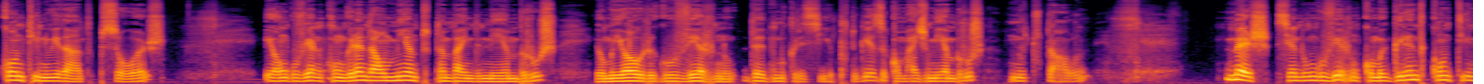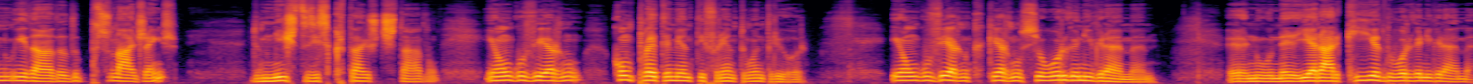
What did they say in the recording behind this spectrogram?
continuidade de pessoas, é um governo com grande aumento também de membros, é o maior governo da democracia portuguesa, com mais membros no total mas sendo um governo com uma grande continuidade de personagens, de ministros e secretários de Estado, é um governo completamente diferente do anterior. É um governo que quer no seu organigrama, eh, no, na hierarquia do organigrama,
